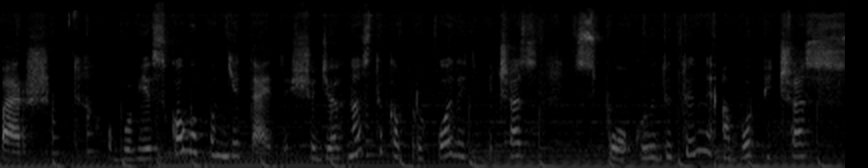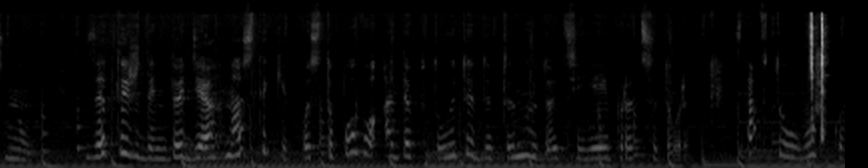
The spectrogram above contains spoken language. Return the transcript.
Перше, обов'язково пам'ятайте, що діагностика проходить під час спокою дитини або під час сну. За тиждень до діагностики поступово адаптуйте дитину до цієї процедури. Ставте у вушко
